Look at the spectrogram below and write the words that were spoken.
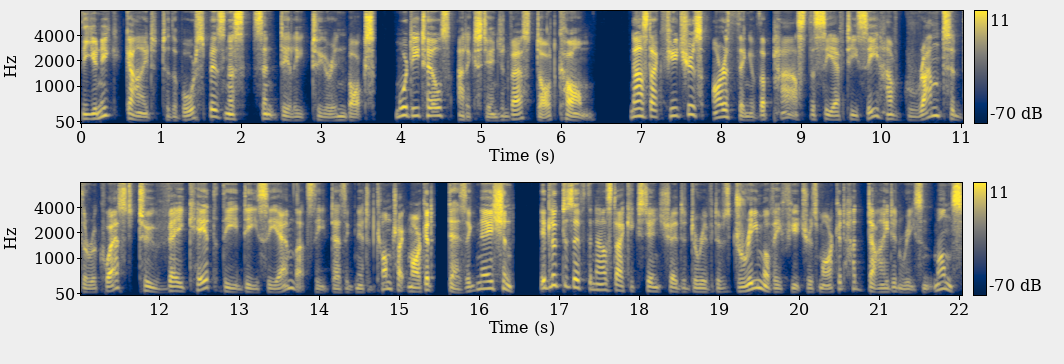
the unique guide to the bourse business sent daily to your inbox. More details at exchangeinvest.com. Nasdaq futures are a thing of the past. The CFTC have granted the request to vacate the DCM, that's the designated contract market, designation. It looked as if the Nasdaq exchange traded derivatives dream of a futures market had died in recent months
